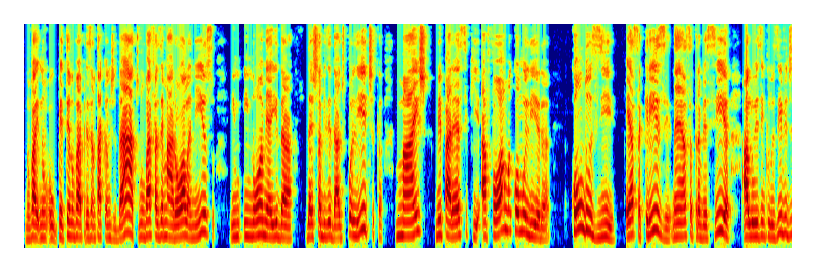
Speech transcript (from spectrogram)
não vai, não, o PT não vai apresentar candidato, não vai fazer marola nisso, em, em nome aí da, da estabilidade política, mas me parece que a forma como Lira conduzir essa crise, né, essa travessia, à luz, inclusive, de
